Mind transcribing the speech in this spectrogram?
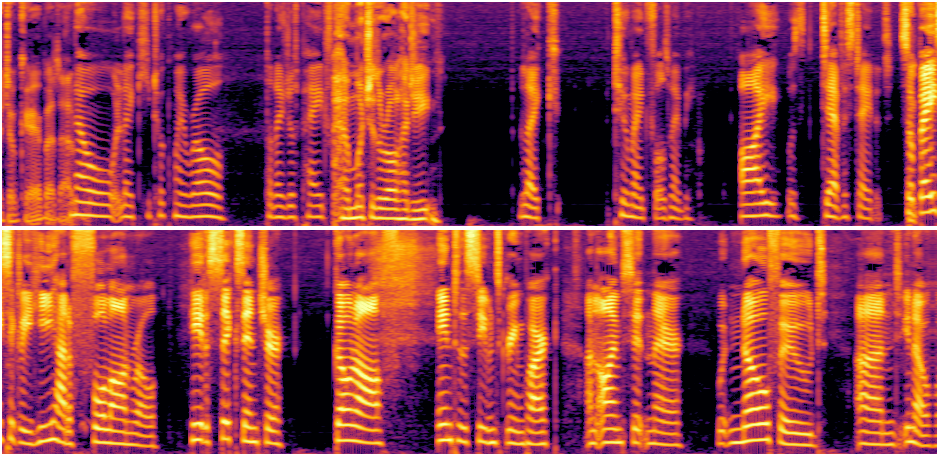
I don't care about that. No, like he took my roll that I just paid for. How much of the roll had you eaten? like two mouthfuls maybe. I was devastated. So basically, he had a full on roll. He had a six incher going off into the Stephen's Green Park, and I'm sitting there with no food, and you know,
